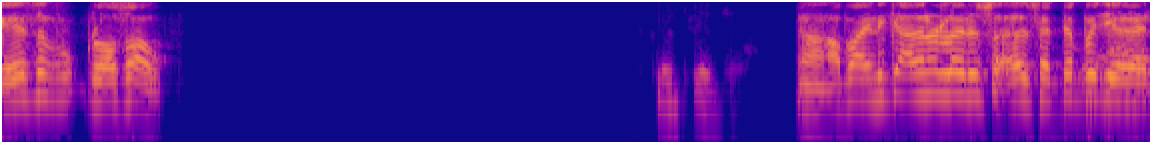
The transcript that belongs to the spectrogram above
കേസ് ക്ലോസ് ആവും തീർച്ചയായിട്ടും. ആ അപ്പൊ എനിക്ക് അതിനുള്ള ഒരു സെറ്റപ്പ് ചെയ്യാൻ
